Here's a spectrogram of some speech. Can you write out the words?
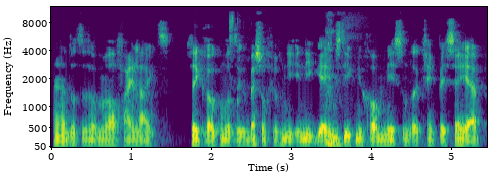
Ja, dat is wat me wel fijn lijkt. Zeker ook omdat er best wel veel van die indie games die ik nu gewoon mis omdat ik geen PC heb.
